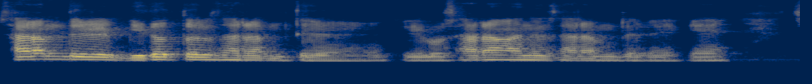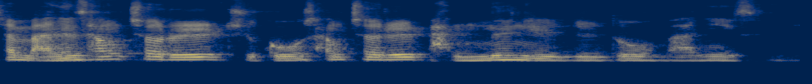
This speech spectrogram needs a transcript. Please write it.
사람들 믿었던 사람들 그리고 사랑하는 사람들에게 참 많은 상처를 주고 상처를 받는 일들도 많이 있습니다.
